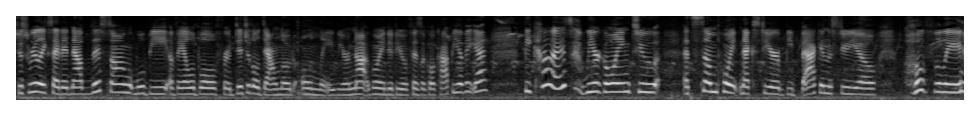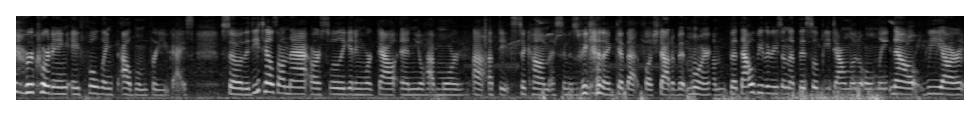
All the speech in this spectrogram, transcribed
just really excited. Now this song will be available for digital download only. We are not going to do a physical copy of it yet because we are going to, at some point next year, be back in the studio hopefully recording a full-length album for you guys. So the details on that are slowly getting worked out and you'll have more uh, updates to come as soon as we kind of get that fleshed out a bit more. Um, but that will be the reason that this will be download only. Now we are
